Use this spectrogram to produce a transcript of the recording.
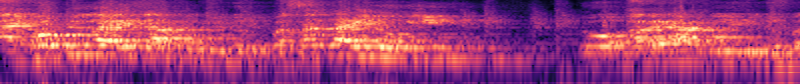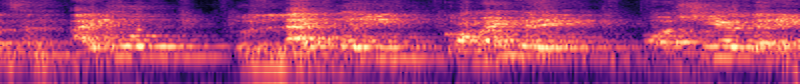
I hope you guys आपको वीडियो पसंद आई होगी। तो अगर आपको ये वीडियो पसंद आई हो तो लाइक करें कमेंट करें और शेयर करें।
